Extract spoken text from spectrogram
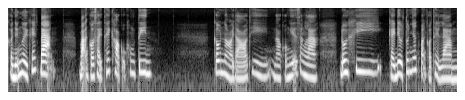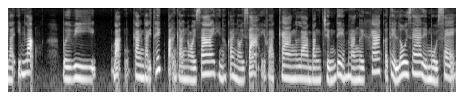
Còn những người ghét bạn bạn có giải thích, họ cũng không tin. Câu nói đó thì nó có nghĩa rằng là đôi khi cái điều tốt nhất bạn có thể làm là im lặng. Bởi vì bạn càng giải thích bạn càng nói dai thì nó càng nói dại và càng làm bằng chứng để mà người khác có thể lôi ra để mổ xẻ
